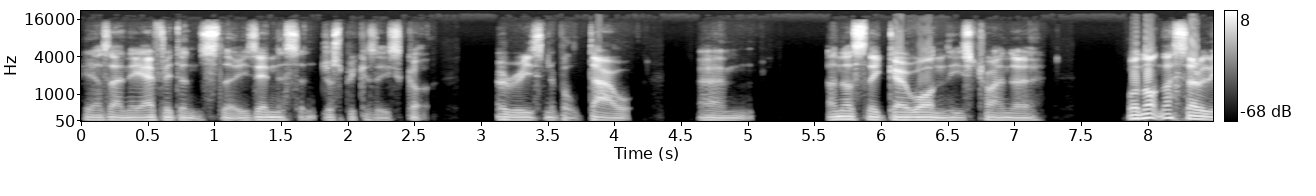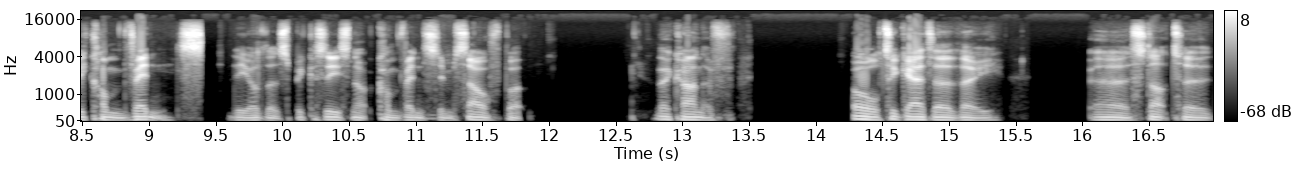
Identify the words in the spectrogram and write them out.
he has any evidence that he's innocent, just because he's got a reasonable doubt. Um, and as they go on, he's trying to, well, not necessarily convince the others because he's not convinced himself, but they kind of all together they uh, start to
